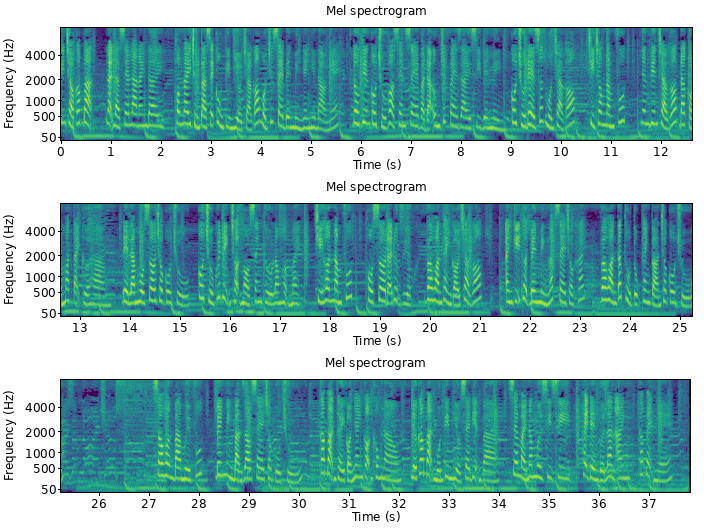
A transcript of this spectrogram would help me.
Xin chào các bạn, lại là xe Lan Anh đây. Hôm nay chúng ta sẽ cùng tìm hiểu trả góp một chiếc xe bên mình nhanh như nào nhé. Đầu tiên cô chú vào xem xe và đã ưng chiếc ve da AC bên mình. Cô chú đề xuất muốn trả góp. Chỉ trong 5 phút, nhân viên trả góp đã có mặt tại cửa hàng. Để làm hồ sơ cho cô chú, cô chú quyết định chọn màu xanh cừu long hợp mệnh. Chỉ hơn 5 phút, hồ sơ đã được duyệt và hoàn thành gói trả góp. Anh kỹ thuật bên mình lắp xe cho khách và hoàn tất thủ tục thanh toán cho cô chú. Sau hơn 30 phút, bên mình bàn giao xe cho cô chú. Các bạn thấy có nhanh gọn không nào? Nếu các bạn muốn tìm hiểu xe điện và xe máy 50cc, hãy đến với Lan Anh, các bạn nhé.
